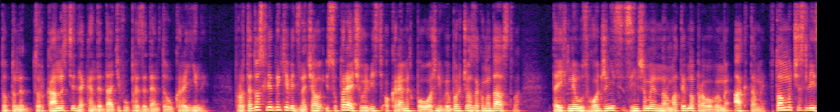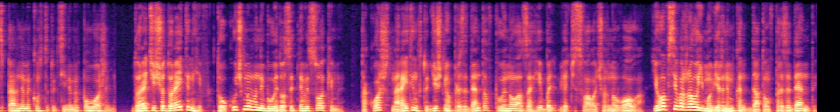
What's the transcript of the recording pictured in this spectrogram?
тобто недоторканності для кандидатів у президенти України. Проте дослідники відзначали і суперечливість окремих положень виборчого законодавства та їх неузгодженість з іншими нормативно-правовими актами, в тому числі і з певними конституційними положеннями. До речі, щодо рейтингів, то у Кучми вони були досить невисокими. Також на рейтинг тодішнього президента вплинула загибель В'ячеслава Чорновола. Його всі вважали ймовірним кандидатом в президенти.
